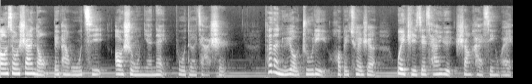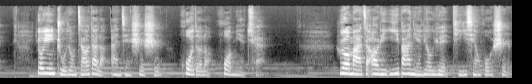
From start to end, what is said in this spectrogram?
帮凶山农被判无期，二十五年内不得假释。他的女友朱莉后被确认未直接参与伤害行为，又因主动交代了案件事实，获得了豁免权。若玛在二零一八年六月提前获释，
